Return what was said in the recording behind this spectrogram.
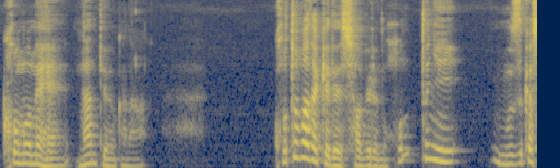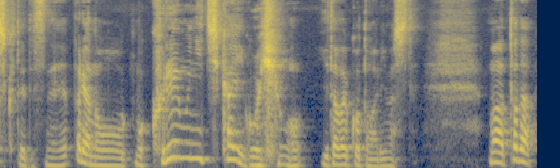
このね、なんていうのかな。言葉だけで喋るの本当に難しくてですね、やっぱりあの、もうクレームに近いご意見をいただくこともありまして。まあ、ただ、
